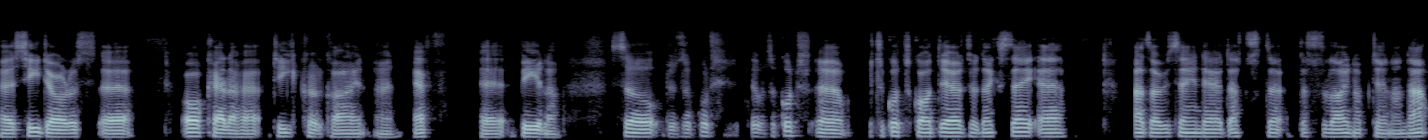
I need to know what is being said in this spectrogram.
uh, C. Doris, uh, O. Kelleher, D. Kilcoyne, and F. Uh. So there's a good, it was a good, uh, it's a good squad there. The next day, uh, as I was saying there, that's the that's the lineup then on that.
